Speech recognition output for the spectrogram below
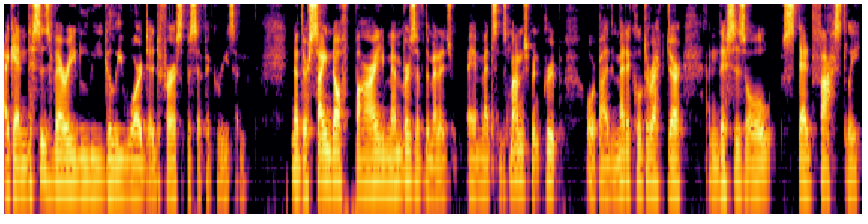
Again, this is very legally worded for a specific reason. Now, they're signed off by members of the manage- uh, medicines management group or by the medical director, and this is all steadfastly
